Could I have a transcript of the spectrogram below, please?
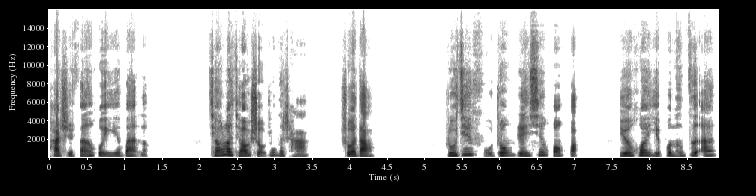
怕是反悔也晚了。”瞧了瞧手中的茶，说道：“如今府中人心惶惶，云欢也不能自安，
